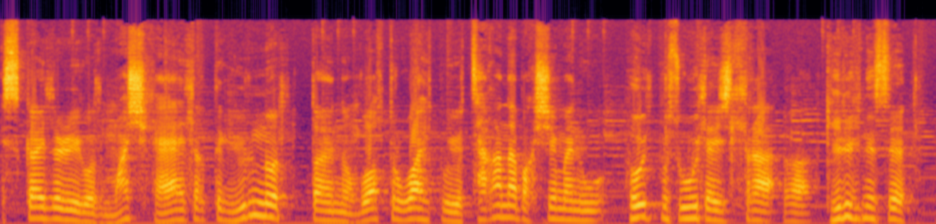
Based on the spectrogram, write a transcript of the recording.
Skyler-ыг бол маш их айлгадаг. Ер нь бол одоо энэ Walter White буюу цагаана багшийн маань хууль бус үйл ажиллагаа гэрийнхнээсээ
